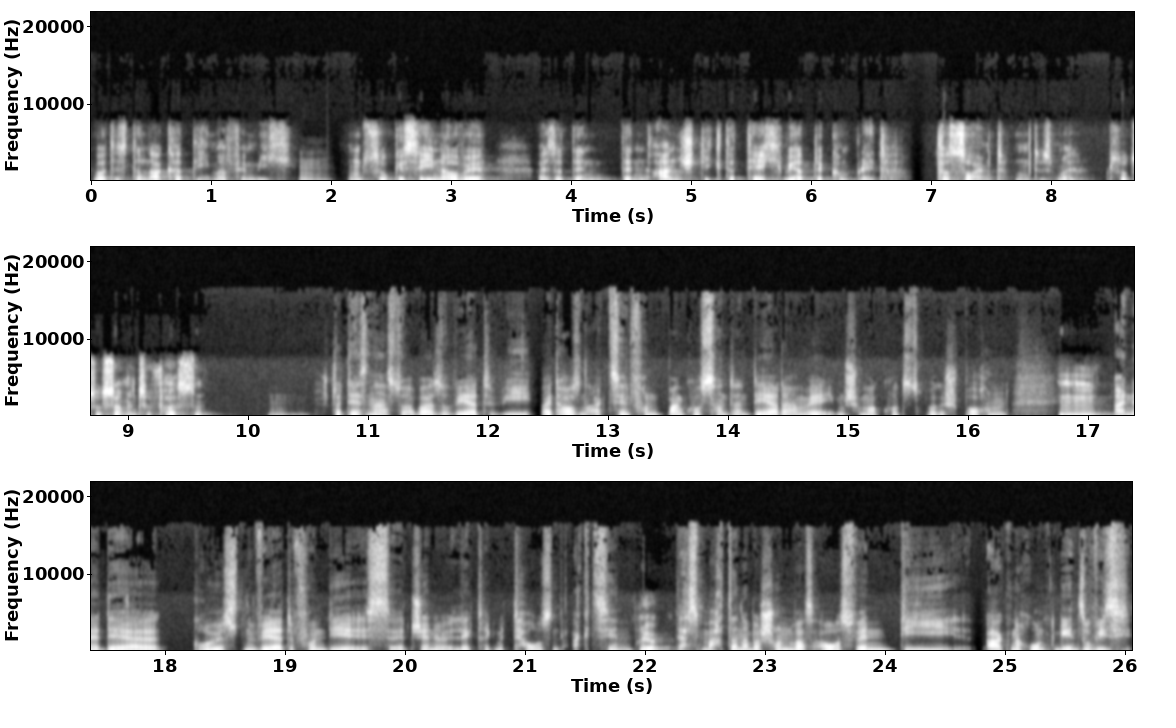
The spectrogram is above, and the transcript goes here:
war das dann auch kein Thema für mich. Mhm. Und so gesehen habe ich also den, den Anstieg der Tech-Werte komplett versäumt, um das mal so zusammenzufassen. Mhm. Stattdessen hast du aber so Werte wie 2000 Aktien von Banco Santander, da haben wir eben schon mal kurz drüber gesprochen. Mhm. Eine der größten Werte von dir ist äh, General Electric mit 1000 Aktien. Ja. Das macht dann aber schon was aus, wenn die arg nach unten gehen, so wie sie,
